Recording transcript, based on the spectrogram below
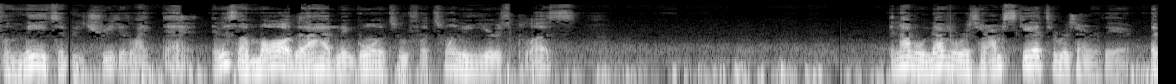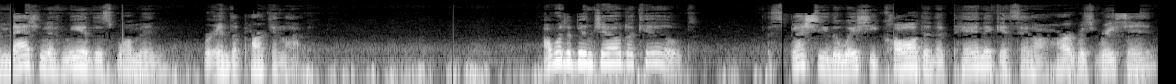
for me to be treated like that, and it's a mall that I have been going to for 20 years plus, and I will never return. I'm scared to return there. Imagine if me and this woman were in the parking lot. I would have been jailed or killed especially the way she called in a panic and said her heart was racing.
